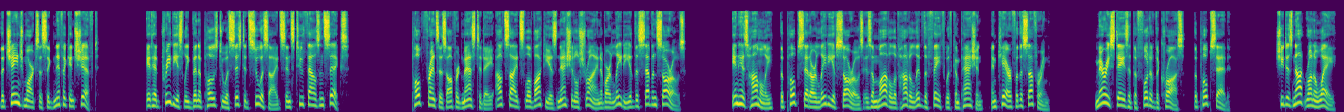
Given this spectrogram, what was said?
The change marks a significant shift. It had previously been opposed to assisted suicide since 2006. Pope Francis offered Mass today outside Slovakia's national shrine of Our Lady of the Seven Sorrows. In his homily, the Pope said Our Lady of Sorrows is a model of how to live the faith with compassion and care for the suffering. Mary stays at the foot of the cross, the Pope said. She does not run away,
